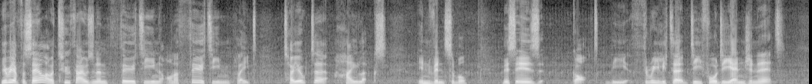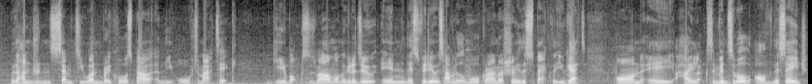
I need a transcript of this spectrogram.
Here we have for sale our 2013 on a 13 plate Toyota Hilux Invincible. This is got the 3 litre D4D engine in it with 171 brake horsepower and the automatic gearbox as well. And what we're going to do in this video is have a little walk around. I'll show you the spec that you get on a Hilux Invincible of this age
